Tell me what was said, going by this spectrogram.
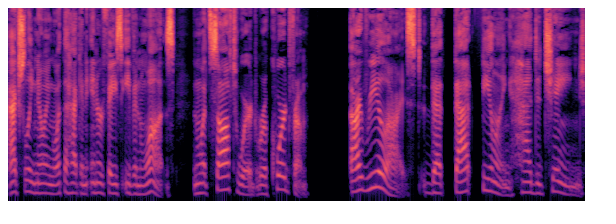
actually knowing what the heck an interface even was and what software to record from. I realized that that feeling had to change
